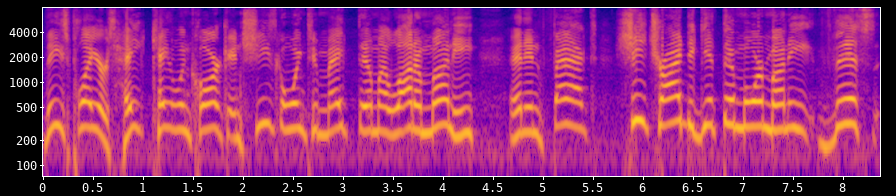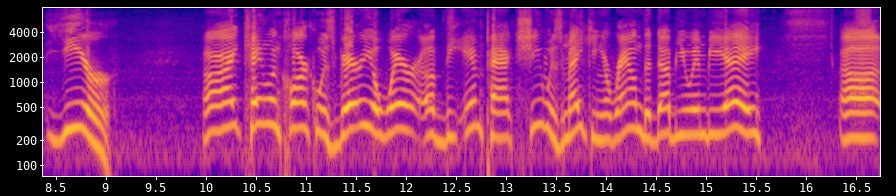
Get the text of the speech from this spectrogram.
These players hate Caitlin Clark, and she's going to make them a lot of money and in fact, she tried to get them more money this year. All right, Caitlin Clark was very aware of the impact she was making around the WNBA uh,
